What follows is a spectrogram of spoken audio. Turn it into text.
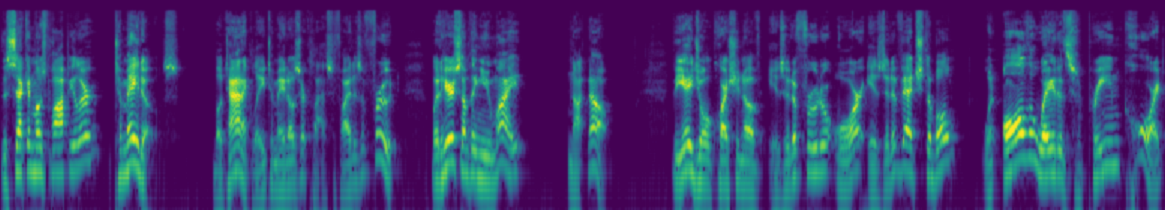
The second most popular? Tomatoes. Botanically, tomatoes are classified as a fruit. But here's something you might not know. The age old question of is it a fruit or is it a vegetable went all the way to the Supreme Court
